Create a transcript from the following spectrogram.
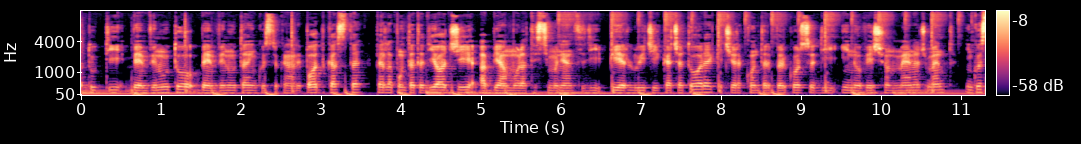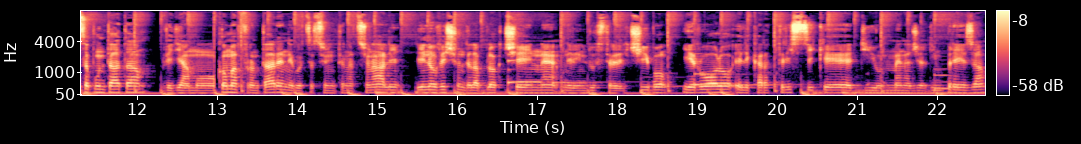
a tutti, benvenuto, benvenuta in questo canale podcast. Per la puntata di oggi abbiamo la testimonianza di Pierluigi Cacciatore che ci racconta il percorso di Innovation Management. In questa puntata vediamo come affrontare negoziazioni internazionali, l'innovation della blockchain nell'industria del cibo, il ruolo e le caratteristiche di un manager d'impresa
